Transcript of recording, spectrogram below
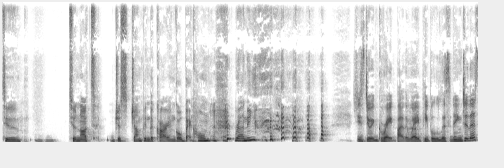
to, mm-hmm. to not just jump in the car and go back home running. She's doing great, by the way, people who listening to this.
